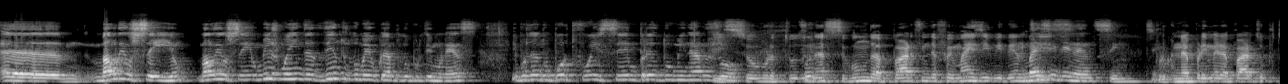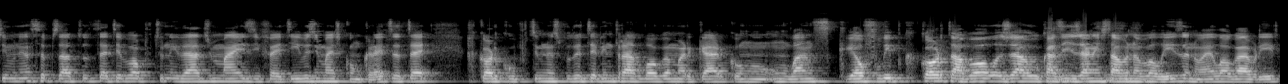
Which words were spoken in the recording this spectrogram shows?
Uh, mal eles saíam, mal eles saíam, mesmo ainda dentro do meio campo do Portimonense, e portanto o Porto foi sempre a dominar o jogo. E sobretudo foi... na segunda parte ainda foi mais evidente Mais isso. evidente, sim, sim, Porque na primeira parte o Portimonense, apesar de tudo, até teve oportunidades mais efetivas e mais concretas, até recordo que o Portimonense poderia ter entrado logo a marcar com um lance que é o Felipe que corta a bola, já o Casillas já nem estava na baliza, não é? Logo a abrir.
